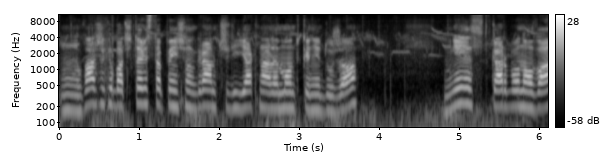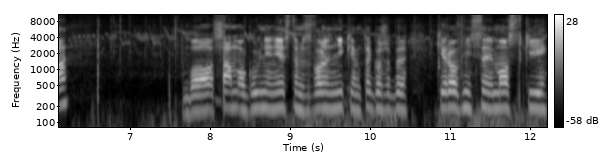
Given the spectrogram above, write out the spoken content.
Mm, Waży chyba 450 gram, czyli jak na lemontkę niedużo. Nie jest karbonowa, bo sam ogólnie nie jestem zwolennikiem tego, żeby kierownicy, mostki,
